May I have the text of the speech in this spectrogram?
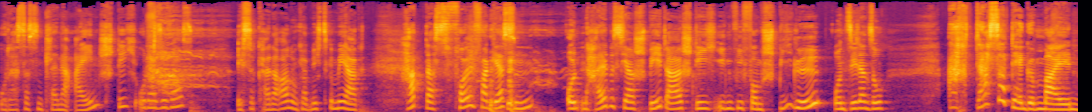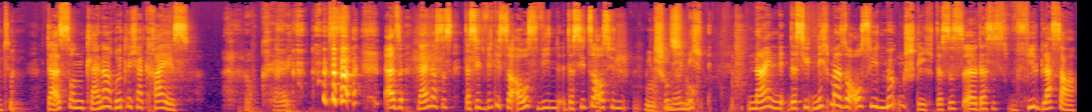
oder ist das ein kleiner Einstich oder sowas? Ich so, keine Ahnung, ich habe nichts gemerkt. Hab das voll vergessen und ein halbes Jahr später stehe ich irgendwie vorm Spiegel und sehe dann so, ach, das hat der gemeint. Da ist so ein kleiner rötlicher Kreis. Okay. Also, nein, das ist, das sieht wirklich so aus wie, ein- das sieht so aus wie ein, Wie ein Schussloch. Nee, nicht, nein, das sieht nicht mal so aus wie ein Mückenstich. Das ist, äh, das ist viel blasser.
